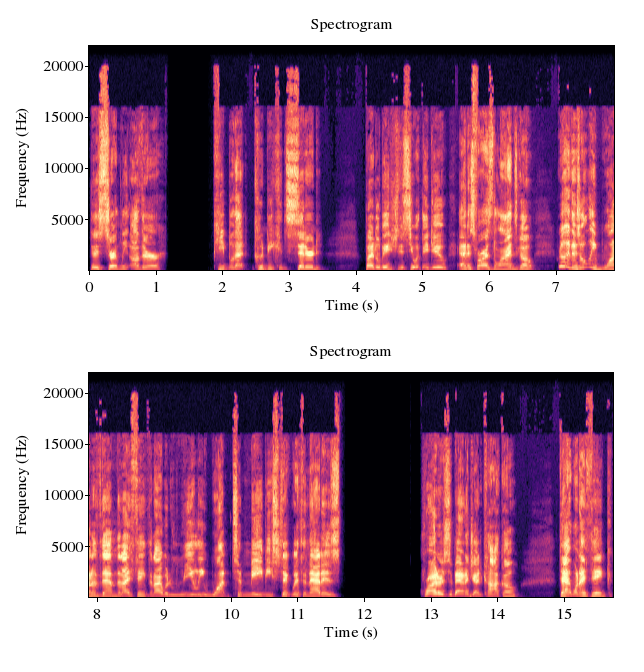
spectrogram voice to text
There's certainly other people that could be considered, but it'll be interesting to see what they do. And as far as the lines go, really, there's only one of them that I think that I would really want to maybe stick with, and that is Kreider, Zibanejad, Kakko. That one I think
